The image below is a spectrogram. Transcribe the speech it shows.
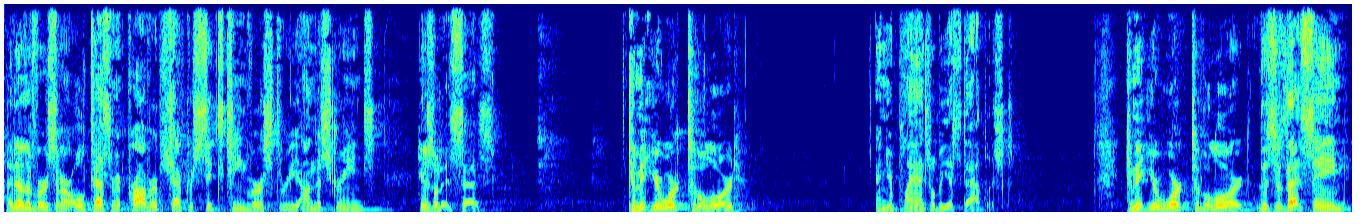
another verse in our Old Testament, Proverbs chapter 16, verse 3 on the screens. Here's what it says Commit your work to the Lord, and your plans will be established. Commit your work to the Lord. This is that same,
